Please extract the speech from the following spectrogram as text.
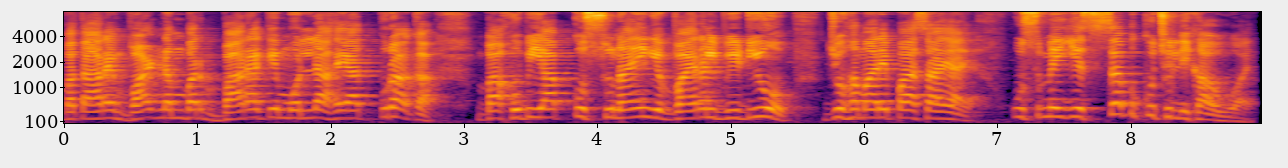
बता रहे हैं, वार्ड नंबर 12 के मोल्ला हयातपुरा का। बाखूबी आपको सुनाएँगे वायरल वीडियो जो हमारे पास आया है। उसमें ये सब कुछ लिखा हुआ है।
